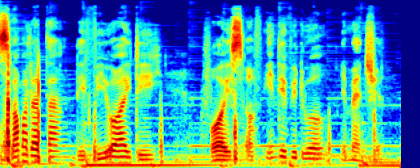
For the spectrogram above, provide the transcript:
Selamat datang di VUID Voice of Individual Dimension.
